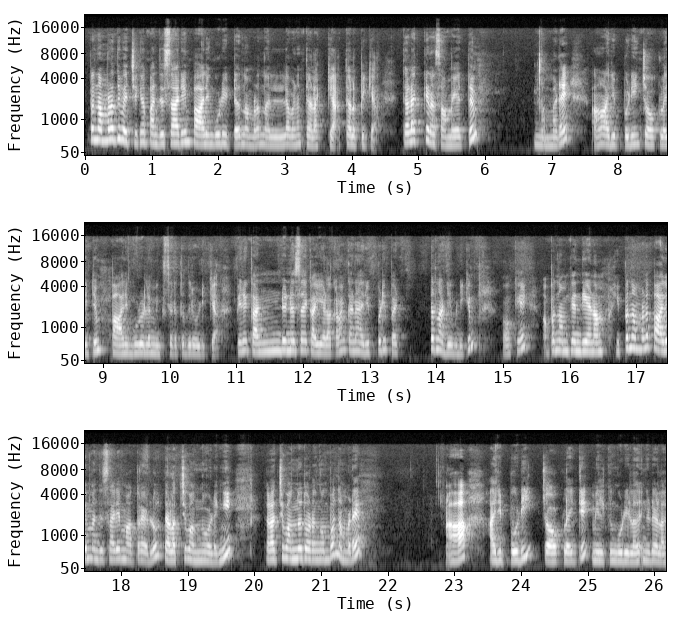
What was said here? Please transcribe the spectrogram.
ഇപ്പം നമ്മളത് വെച്ചിരിക്കാൻ പഞ്ചസാരയും പാലും കൂടി ഇട്ട് നമ്മൾ നല്ലവണ്ണം തിളയ്ക്കുക തിളപ്പിക്കുക. തിളയ്ക്കണ സമയത്ത് നമ്മുടെ ആ അരിപ്പൊടിയും ചോക്ലേറ്റും പാലും കൂടിയുള്ള മിക്സ് എടുത്ത് ഇതിൽ ഒഴിക്കുക. പിന്നെ കണ്ടിന്യൂസ് ആയി കൈ ഇളക്കണം കാരണം അരിപ്പൊടി പെട്ടെന്ന് അടി പിടിക്കും. ഓക്കെ? അപ്പം നമുക്ക് എന്ത് ചെയ്യണം? ഇപ്പം നമ്മൾ പാലും പഞ്ചസാരയും മാത്രമേ ഉള്ളൂ. തിളച്ച് വന്നു തുടങ്ങി. തിളച്ച് വന്നു തുടങ്ങുമ്പോൾ നമ്മുടെ ആ അരിപ്പൊടി ചോക്ലേറ്റ് മിൽക്കും കൂടി ഉള്ളത് ഇങ്ങോട്ട് ഇള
